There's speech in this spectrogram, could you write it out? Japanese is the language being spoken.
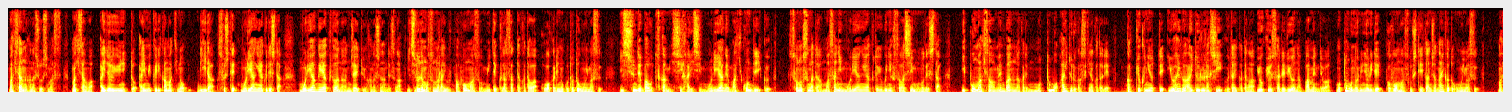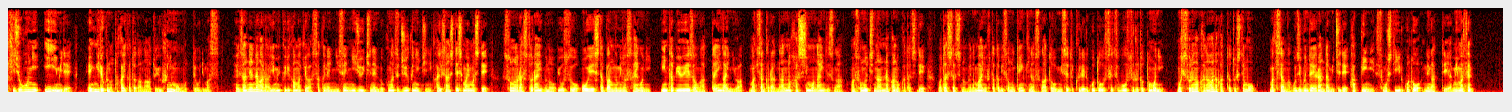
マキさんの話をします。マキさんはアイドルユニット、あゆみくりかまきのリーダー、そして盛り上げ役でした。盛り上げ役とは何じゃいという話なんですが、一度でもそのライブパフォーマンスを見てくださった方はお分かりのことと思います。一瞬で場をつかみ、支配し、盛り上げ、巻き込んでいく。その姿はまさに盛り上げ役と呼ぶにふさわしいものでした。一方、マキさんはメンバーの中でも最もアイドルが好きな方で、楽曲によっていわゆるアイドルらしい歌い方が要求されるような場面では、最もノリノリでパフォーマンスをしていたんじゃないかと思います。まあ、非常にいい意味で演技力の高い方だなというふうにも思っております。え残念ながら歩みくりかまきは昨年2021年6月19日に解散してしまいましてそのラストライブの様子を放映した番組の最後にインタビュー映像があった以外にはマキさんから何の発信もないんですが、まあ、そのうち何らかの形で私たちの目の前に再びその元気な姿を見せてくれることを切望するとともにもしそれが叶わなかったとしてもマキさんがご自分で選んだ道でハッピーに過ごしていることを願ってやみません。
